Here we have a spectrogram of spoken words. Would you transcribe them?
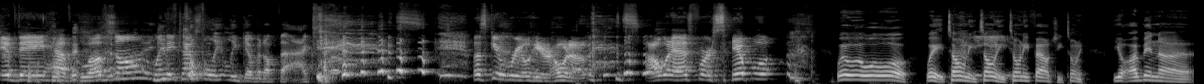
if they have gloves on when You've they touch." completely given up the accent. Let's get real here. Hold up. I would ask for a sample. Wait, whoa, whoa, whoa! Wait, Tony, Tony, Tony Fauci, Tony. Yo, I've been uh,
